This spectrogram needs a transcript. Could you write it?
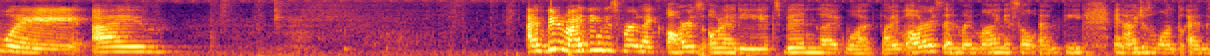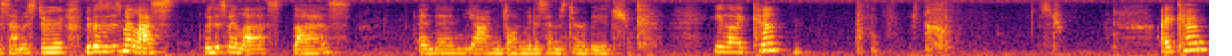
halfway. I'm I've been writing this for like hours already. It's been like what five hours, and my mind is so empty. And I just want to end the semester because this is my last. This is my last class, and then yeah, I'm done with the semester, bitch. Yeah, I can't. I can't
